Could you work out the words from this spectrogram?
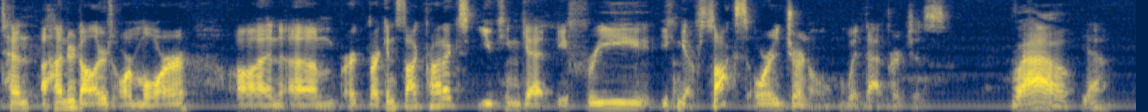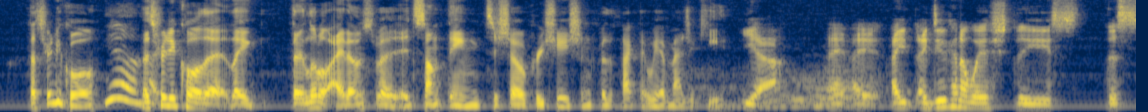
ten, hundred dollars or more on um, Birkenstock products, you can get a free. You can get socks or a journal with that purchase. Wow. Yeah, That's pretty cool. Yeah, That's I- pretty cool that like they're little items, but it's something to show appreciation for the fact that we have Magic Key. yeah. I I, I, I do kind of wish these this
